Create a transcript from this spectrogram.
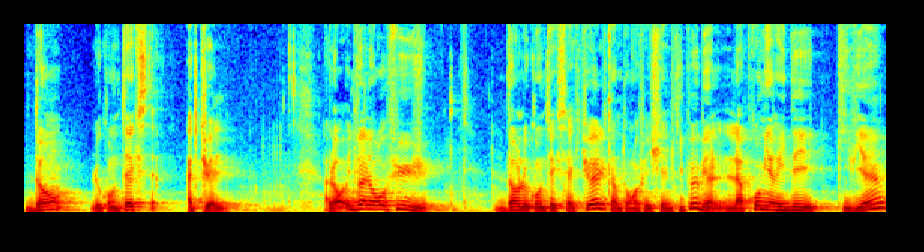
dans le contexte actuel? Alors une valeur refuge dans le contexte actuel, quand on réfléchit un petit peu, eh bien, la première idée qui vient,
